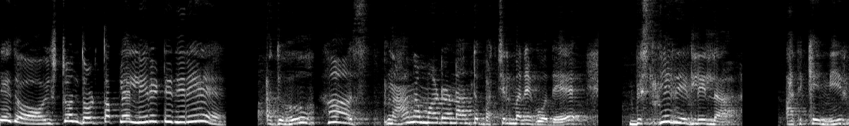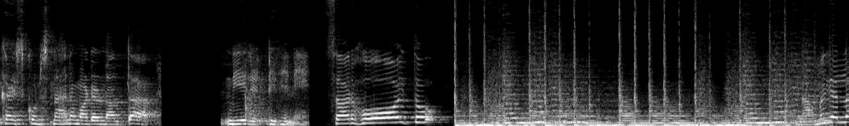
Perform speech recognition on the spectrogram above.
ಏನಿದು? ಇಷ್ಟೊಂದು ದೊಡ್ಡ ತಪ್ಪಲೆಯಲ್ಲಿ ನೀರಿಟ್ಟಿದ್ದೀರಿ? ಅದು ಸ್ನಾನ ಮಾಡೋಣ ಅಂತ ಬಚ್ಚಲ್ ಮನೆಗೆ ಹೋದೆ. ಬಿಸಿನೀರು ಇರ್ಲಿಲ್ಲ. ಅದಕ್ಕೆ ನೀರ್ ಕಾಯಿಸ್ಕೊಂಡು ಸ್ನಾನ ಮಾಡೋಣ ಅಂತ ನೀರಿಟ್ಟಿದ್ದೀನಿ. ಸರ್ ಹೋಯ್ತು. ನಮಗೆಲ್ಲ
